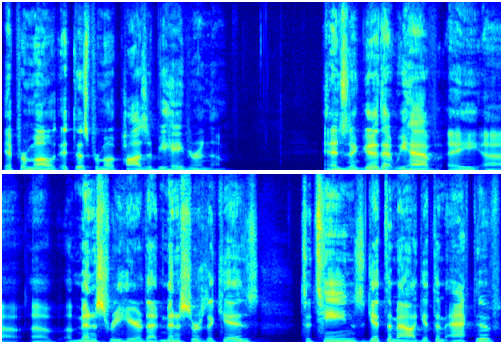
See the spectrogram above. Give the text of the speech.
It promote it does promote positive behavior in them. And isn't it good that we have a, uh, a, ministry here that ministers to kids, to teens, get them out, get them active?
